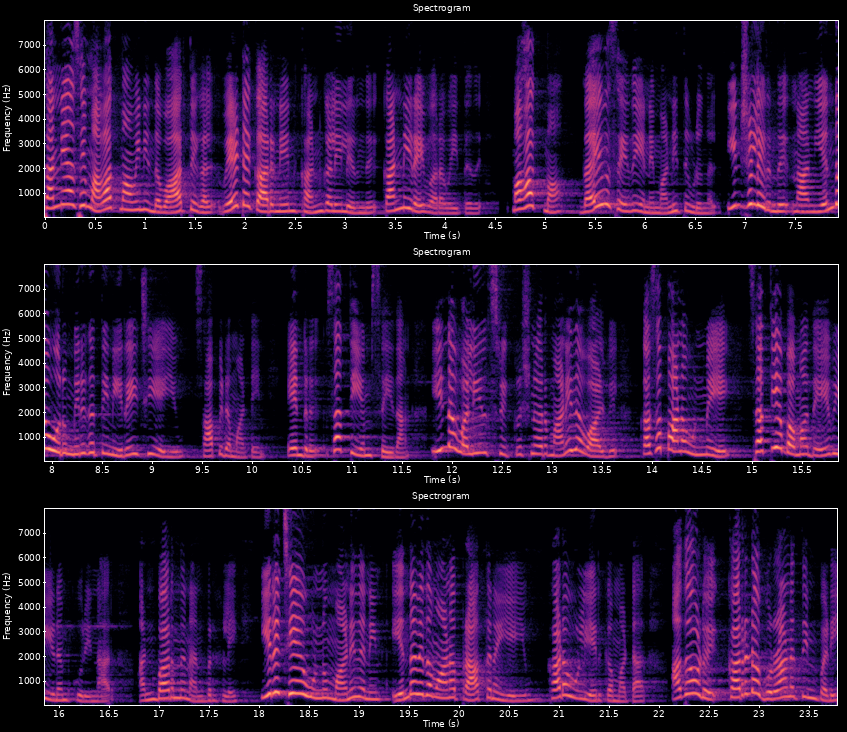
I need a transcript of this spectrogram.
சன்னியாசி மகாத்மாவின் இந்த வார்த்தைகள் வேட்டைக்காரனின் கண்களில் இருந்து கண்ணீரை வர வைத்தது மகாத்மா தயவு செய்து என்னை மன்னித்து விடுங்கள். இன்றிலிருந்து நான் எந்த ஒரு மிருகத்தின் இறைச்சியையும் சாப்பிட மாட்டேன் என்று சத்தியம் செய்தான். இந்த வழியில் ஸ்ரீ கிருஷ்ணர் மனித வாழ்வில் கசப்பான உண்மையை சத்யபாமா தேவியிடம் கூறினார். அன்பார்ந்த நண்பர்களே இறைச்சியை உண்ணும் மனிதனின் எந்தவிதமான பிரார்த்தனையையும் கடவுள் ஏற்க மாட்டார். அதோடு கருட புராணத்தின்படி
